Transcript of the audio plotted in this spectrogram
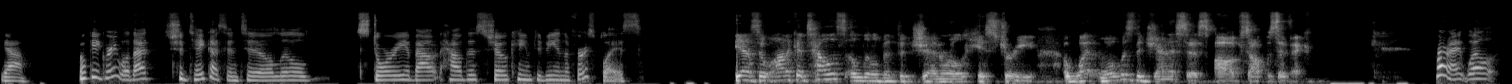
Yeah. Okay, great. Well, that should take us into a little story about how this show came to be in the first place. Yeah, so Annika, tell us a little bit the general history. What what was the genesis of South Pacific? All right. Well,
